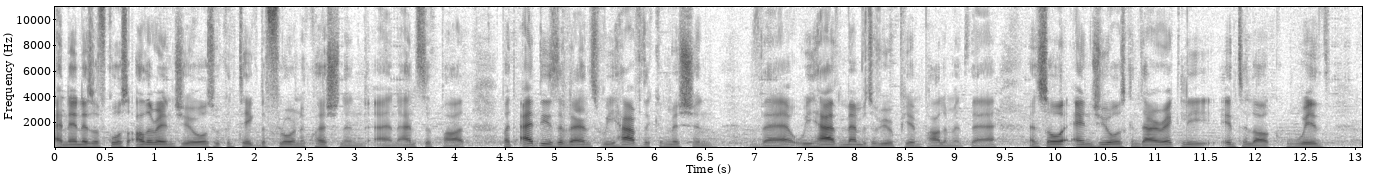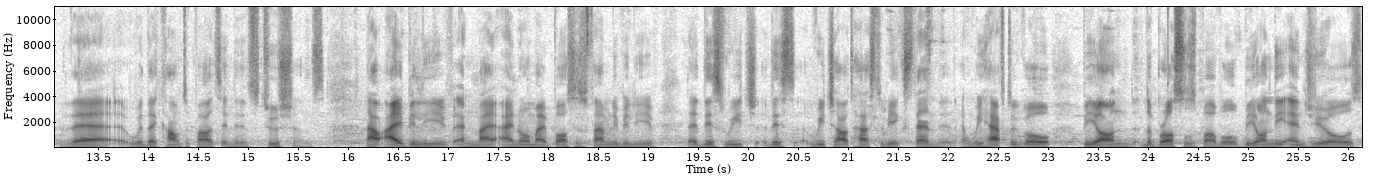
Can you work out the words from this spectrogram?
And then there's of course other NGOs who can take the floor in the question and, and answer part. But at these events, we have the Commission there, we have members of European Parliament there, and so NGOs can directly interlock with with their counterparts in the institutions. Now, I believe, and my, I know my boss's family believe, that this reach, this reach out has to be extended, and we have to go beyond the Brussels bubble, beyond the NGOs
